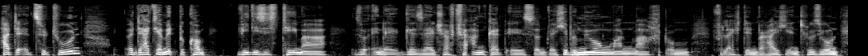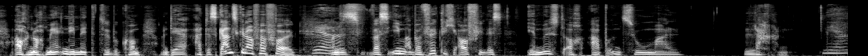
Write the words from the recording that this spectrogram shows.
hatte er zu tun. Der hat ja mitbekommen, wie dieses Thema so in der Gesellschaft verankert ist und welche Bemühungen man macht, um vielleicht den Bereich Inklusion auch noch mehr in die Mitte zu bekommen. Und der hat das ganz genau verfolgt. Ja. Und es, was ihm aber wirklich auffiel, ist, ihr müsst auch ab und zu mal lachen. Ja.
